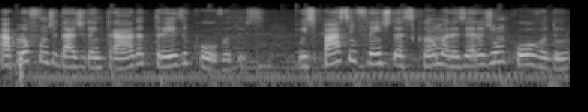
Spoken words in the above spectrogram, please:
a profundidade da entrada, 13 côvados. O espaço em frente das câmaras era de um côvado,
